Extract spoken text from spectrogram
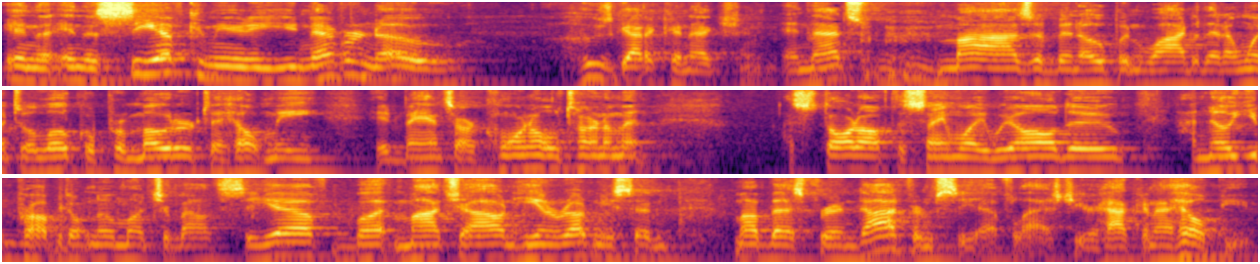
In the, in the CF community, you never know who's got a connection. And that's my eyes have been open wide to that. I went to a local promoter to help me advance our cornhole tournament. I start off the same way we all do. I know you probably don't know much about CF, but my child, and he interrupted me, he said, My best friend died from CF last year. How can I help you?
